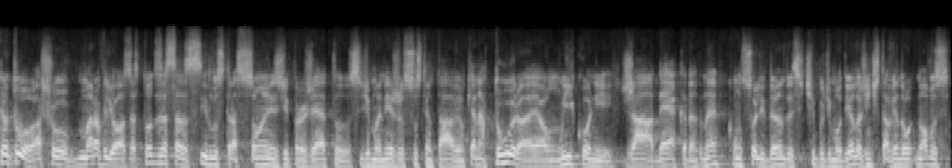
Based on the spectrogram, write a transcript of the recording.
Cantu, acho maravilhosas todas essas ilustrações de projetos de manejo sustentável, que a Natura é um ícone já há década, né, consolidando esse tipo de modelo. A gente está vendo novos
